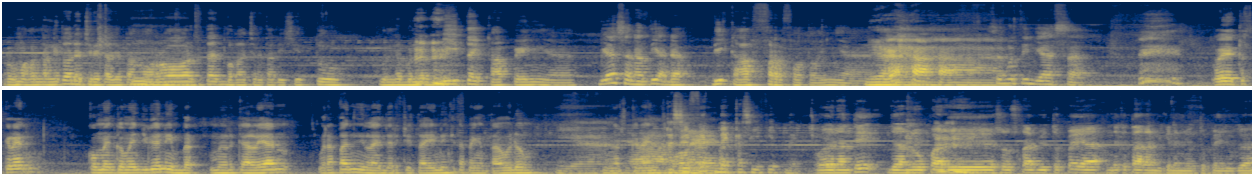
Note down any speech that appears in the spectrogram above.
rumah kentang itu ada cerita-cerita Hmm. horor kita bakal cerita di situ bener-bener di TKP-nya biasa nanti ada di cover fotonya. Iya. seperti biasa. Oh ya terus kalian komen-komen juga nih ber- menurut kalian berapa nilai dari cerita ini kita pengen tahu dong Iya. menurut Ya. kalian Kasih Boleh. feedback, kasih feedback. Oh ya nanti jangan lupa di subscribe YouTube-nya ya. Nanti kita akan bikinin YouTube-nya juga.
